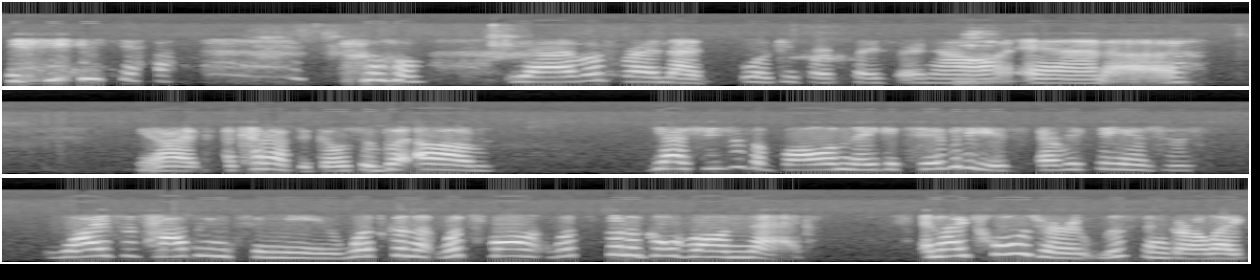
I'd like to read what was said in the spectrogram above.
yeah. So yeah, I have a friend that's looking for a place right now, and uh, yeah, I, I kind of have to go soon. But um, yeah, she's just a ball of negativity. It's, everything is just why is this happening to me? What's gonna what's wrong what's gonna go wrong next? And I told her, listen, girl, like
